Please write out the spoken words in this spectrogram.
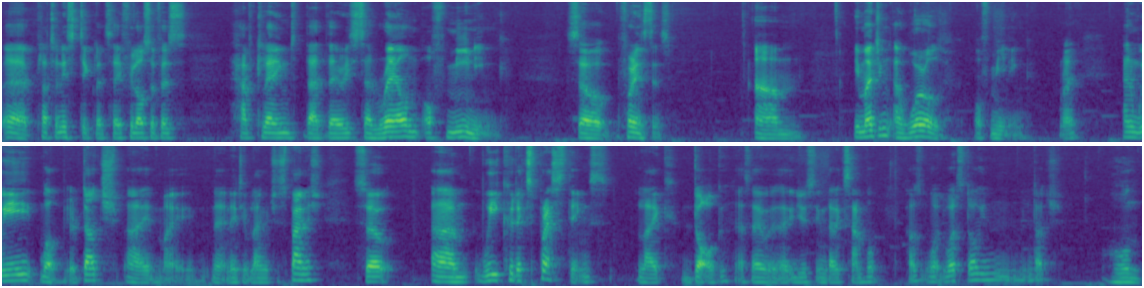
uh, Platonistic, let's say, philosophers have claimed that there is a realm of meaning. So, for instance, um, imagine a world of meaning, right? And we well you're Dutch, I, my native language is Spanish, so um, we could express things like dog, as I was uh, using that example. How's, what, what's dog in, in Dutch? Hond.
